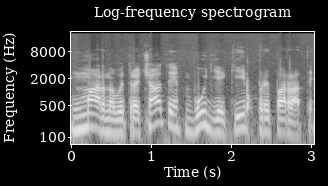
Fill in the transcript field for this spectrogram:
марно витрачати будь-які препарати.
